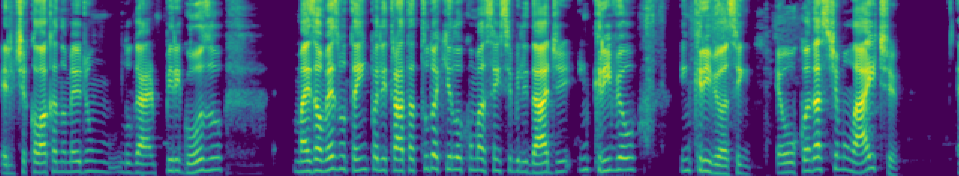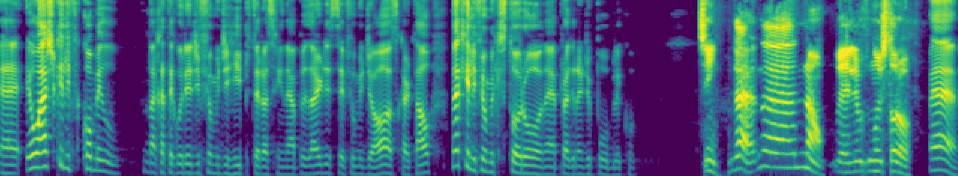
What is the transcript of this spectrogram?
ele te coloca no meio de um lugar perigoso, mas ao mesmo tempo ele trata tudo aquilo com uma sensibilidade incrível incrível, assim. Eu, quando assisti Moonlight, é, eu acho que ele ficou meio na categoria de filme de hipster, assim, né? Apesar de ser filme de Oscar e tal. Não é aquele filme que estourou, né, pra grande público. Sim. É, é não, ele não estourou. É.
